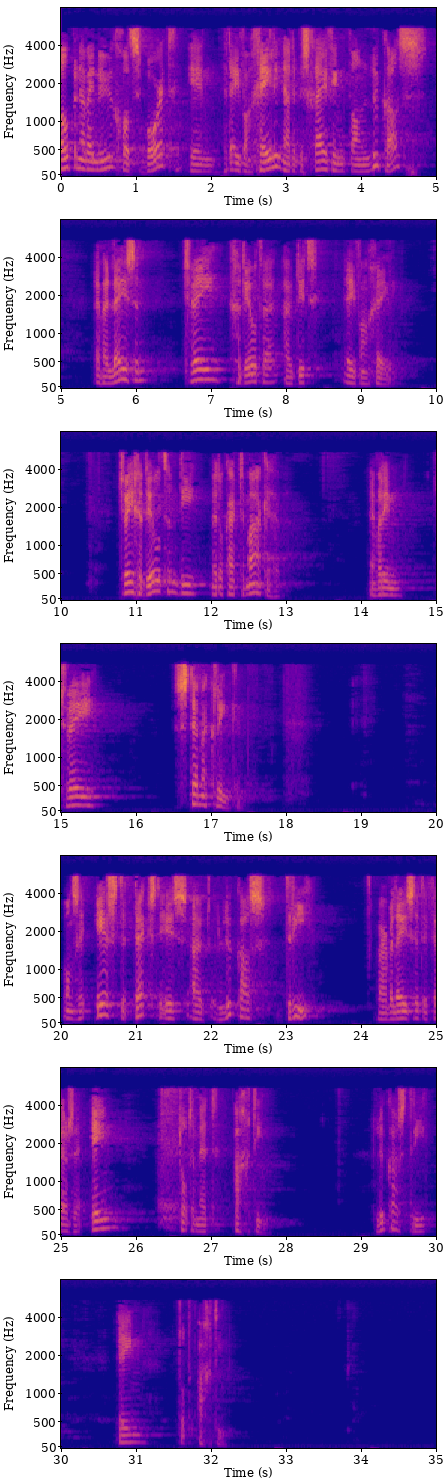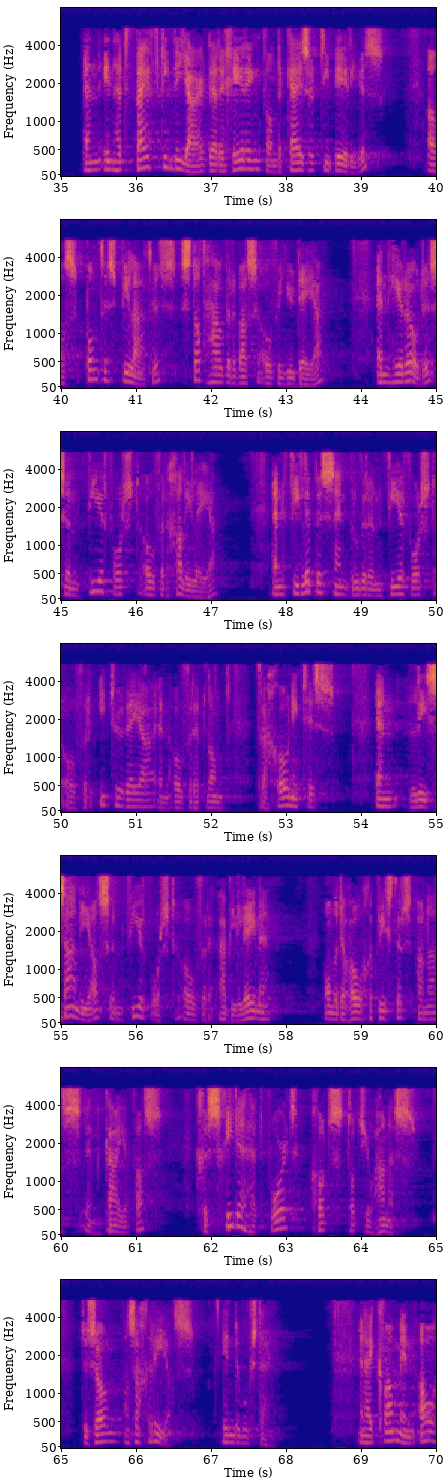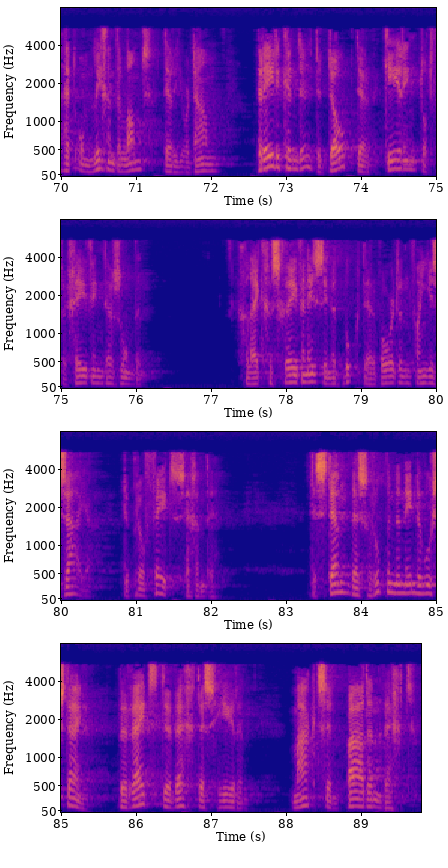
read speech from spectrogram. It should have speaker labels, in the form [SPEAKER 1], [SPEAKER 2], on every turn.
[SPEAKER 1] openen wij nu Gods woord in het evangelie naar de beschrijving van Lucas. En wij lezen twee gedeelten uit dit evangelie. Twee gedeelten die met elkaar te maken hebben. En waarin twee stemmen klinken. Onze eerste tekst is uit Lucas 3, waar we lezen de versen 1 tot en met 18. Lucas 3, 1 tot 18. En in het vijftiende jaar der regering van de keizer Tiberius, als Pontus Pilatus stadhouder was over Judea, en Herodes een viervorst over Galilea, en Filippus zijn broeder een viervorst over Iturea en over het land Trachonitis, en Lysanias een viervorst over Abilene, onder de hoge priesters Annas en Caiaphas, geschiedde het woord Gods tot Johannes, de zoon van Zacharias, in de woestijn. En hij kwam in al het omliggende land der Jordaan, predikende de doop der bekering tot vergeving der zonden. Gelijk geschreven is in het boek der woorden van Jezaja, de profeet, zeggende, De stem des roependen in de woestijn, bereidt de weg des Heren, maakt zijn paden recht.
